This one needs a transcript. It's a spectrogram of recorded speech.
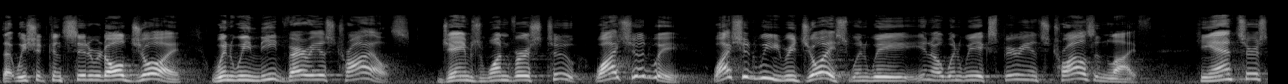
that we should consider it all joy when we meet various trials. James 1 verse 2. Why should we? Why should we rejoice when we, you know, when we experience trials in life? He answers,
